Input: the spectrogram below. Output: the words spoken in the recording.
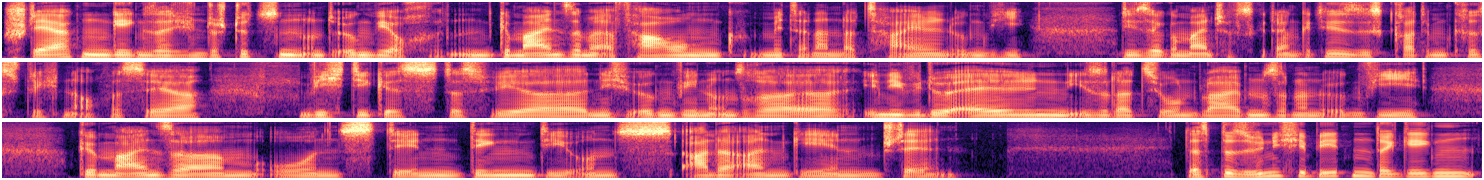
stärken, gegenseitig unterstützen und irgendwie auch eine gemeinsame Erfahrung miteinander teilen. Irgendwie dieser Gemeinschaftsgedanke, dieses ist gerade im Christlichen auch was sehr Wichtiges, dass wir nicht irgendwie in unserer individuellen Isolation bleiben, sondern irgendwie gemeinsam uns den Dingen, die uns alle angehen, stellen. Das persönliche Beten dagegen,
